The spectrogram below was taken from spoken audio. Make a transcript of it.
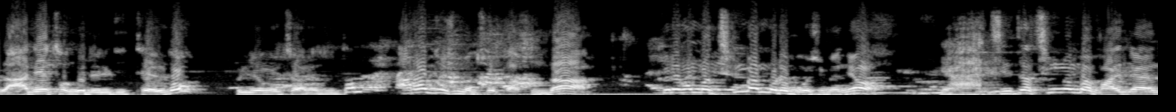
라디에이터 그릴 디테일도 훌륭히 전해준다 알아두시면 좋을 것 같습니다. 그리고 한번 측면부를 보시면요. 야, 진짜 측면부 바디라인,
